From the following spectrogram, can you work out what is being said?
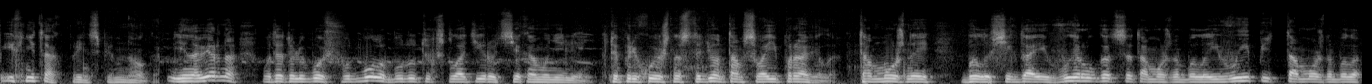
их не так, в принципе, много. И, наверное, вот эту любовь к футболу будут эксплуатировать все, кому не лень. Ты приходишь на стадион, там свои правила. Там можно было всегда и выругаться, там можно было и выпить, там можно было,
